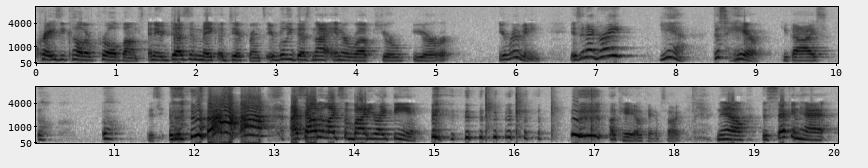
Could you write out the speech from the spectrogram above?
crazy color purl bumps and it doesn't make a difference. It really does not interrupt your your your ribbing. Isn't that great? Yeah. This hair, you guys. Oh, oh, this. I sounded like somebody right then. okay, okay, I'm sorry. Now, the second hat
